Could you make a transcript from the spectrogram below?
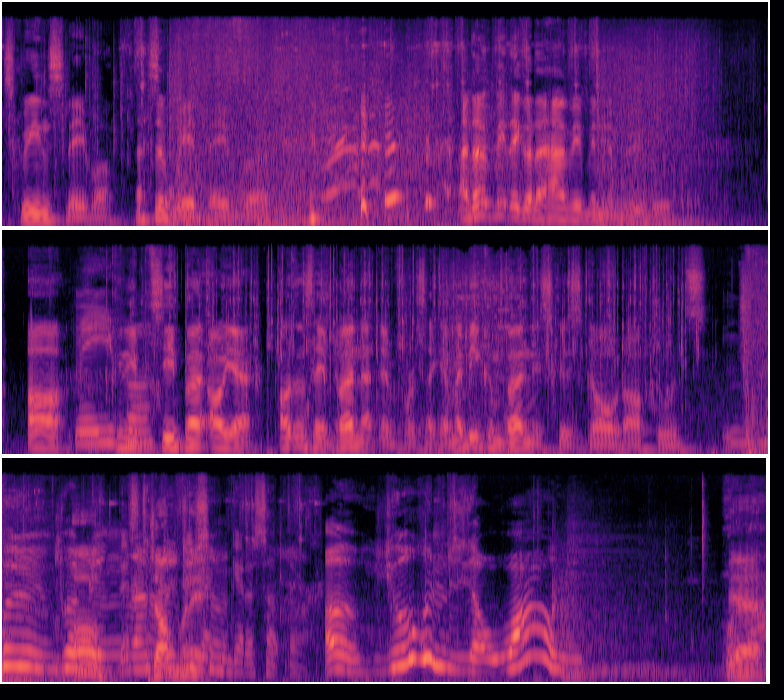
Screen Slaver. That's a weird name, bro. I don't think they're gonna have him in the movie. Oh, Maybe. can you see burn? Oh yeah, I was gonna say burn that then for a second. Maybe you can burn this because it's gold afterwards. Boom. Boom. Oh, boom. Jump on it. get us up there. Oh, you're gonna do that. Wow. Yeah.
